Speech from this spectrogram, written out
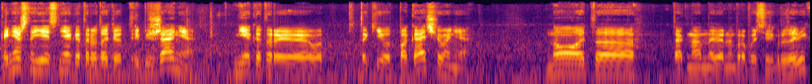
Конечно, есть некоторые вот эти вот дребезжания, некоторые вот такие вот покачивания, но это... Так, надо, наверное, пропустить грузовик,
